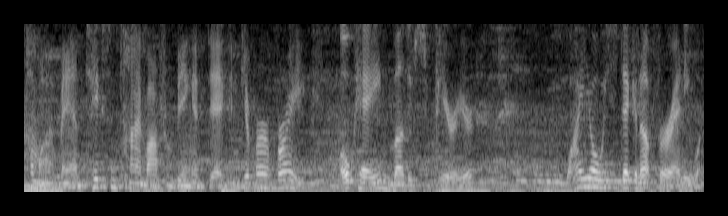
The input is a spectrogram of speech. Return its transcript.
Come on, on, man. Take some time off from being a dick and give her a break. Okay, Mother Superior. Why are you always sticking up for her anyway?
